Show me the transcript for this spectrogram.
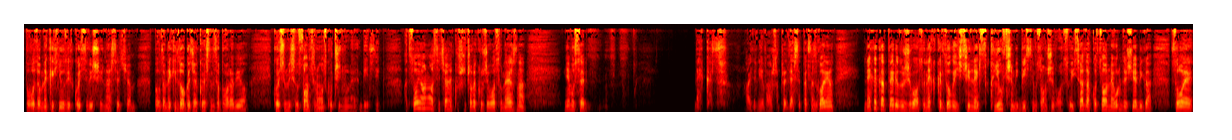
povodom nekih ljudi koji se više ne sećam, povodom nekih događaja koje sam zaboravio, koji su mi se u tom trenutku činile bitnim. A to je ono osjećanje što čovek u životu ne zna, njemu se nekad, ajde nije važno, pre 10-15 godina, nekakav period u životu, nekakav događaj čine ključnim i bitnim u tom životu. I sad ako to ne uradeš, jebi ga, to je,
